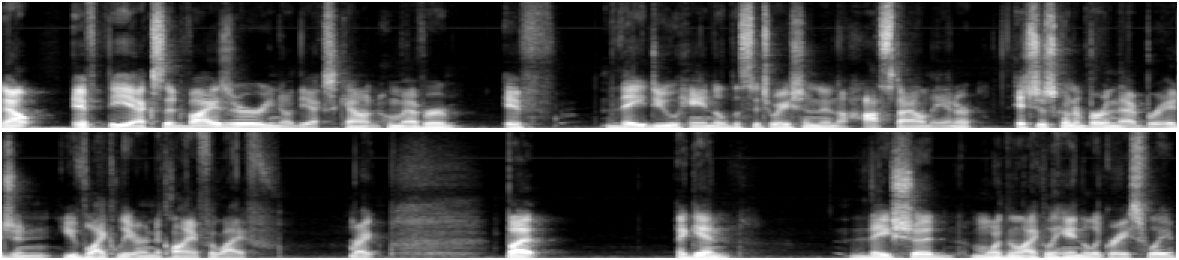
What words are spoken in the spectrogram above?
Now, if the ex advisor, you know, the ex accountant, whomever, if they do handle the situation in a hostile manner, it's just going to burn that bridge and you've likely earned a client for life, right? But again, they should more than likely handle it gracefully.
